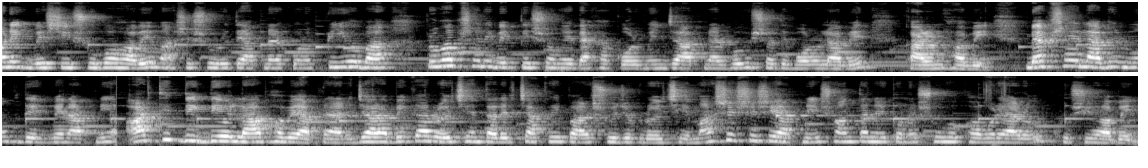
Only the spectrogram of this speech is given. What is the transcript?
অনেক বেশি শুভ হবে। মাসের শুরুতে আপনার কোনো প্রিয় বা প্রভাবশালী ব্যক্তির সঙ্গে দেখা করবেন যা আপনার ভবিষ্যতে বড় লাভের কারণ হবে। ব্যবসায় লাভের মুখ দেখবেন আপনি। আর্থিক দিক দিয়েও লাভ হবে আপনার। যারা বেকার রয়েছেন তাদের চাকরি পাওয়ার সুযোগ রয়েছে। মাসের শেষে আপনি সন্তানের কোনো শুভ খবরে আরও খুশি হবেন।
